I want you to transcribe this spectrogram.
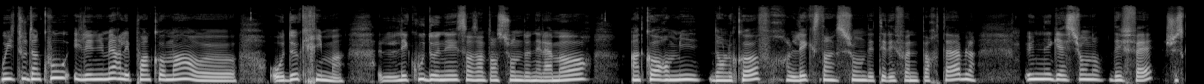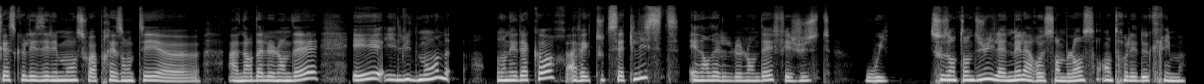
Oui, tout d'un coup, il énumère les points communs aux deux crimes. Les coups donnés sans intention de donner la mort, un corps mis dans le coffre, l'extinction des téléphones portables, une négation des faits jusqu'à ce que les éléments soient présentés euh, à Nordal Lelandais. Et il lui demande On est d'accord avec toute cette liste? Et Nordal Lelandais fait juste oui. Sous-entendu, il admet la ressemblance entre les deux crimes.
